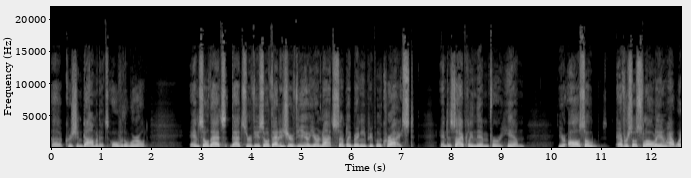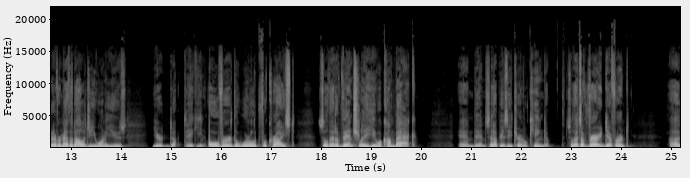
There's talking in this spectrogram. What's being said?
uh, Christian dominance over the world. And so that's that's their view. So if that is your view, you're not simply bringing people to Christ and discipling them for Him, you're also ever so slowly and whatever methodology you want to use, you're taking over the world for Christ so that eventually He will come back and then set up His eternal kingdom. So that's a very different uh,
